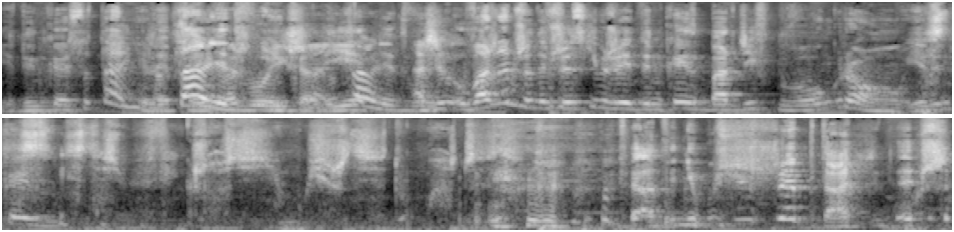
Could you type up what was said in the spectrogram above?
Jedynka jest totalnie lepsza. Totalnie dwójka, totalnie dwójka. Znaczy, uważam przede wszystkim, że jedynka jest bardziej wpływową grą. Jedynka jest... Jesteśmy w większości, nie musisz się tłumaczyć. A ty nie musisz szeptać. Muszę.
